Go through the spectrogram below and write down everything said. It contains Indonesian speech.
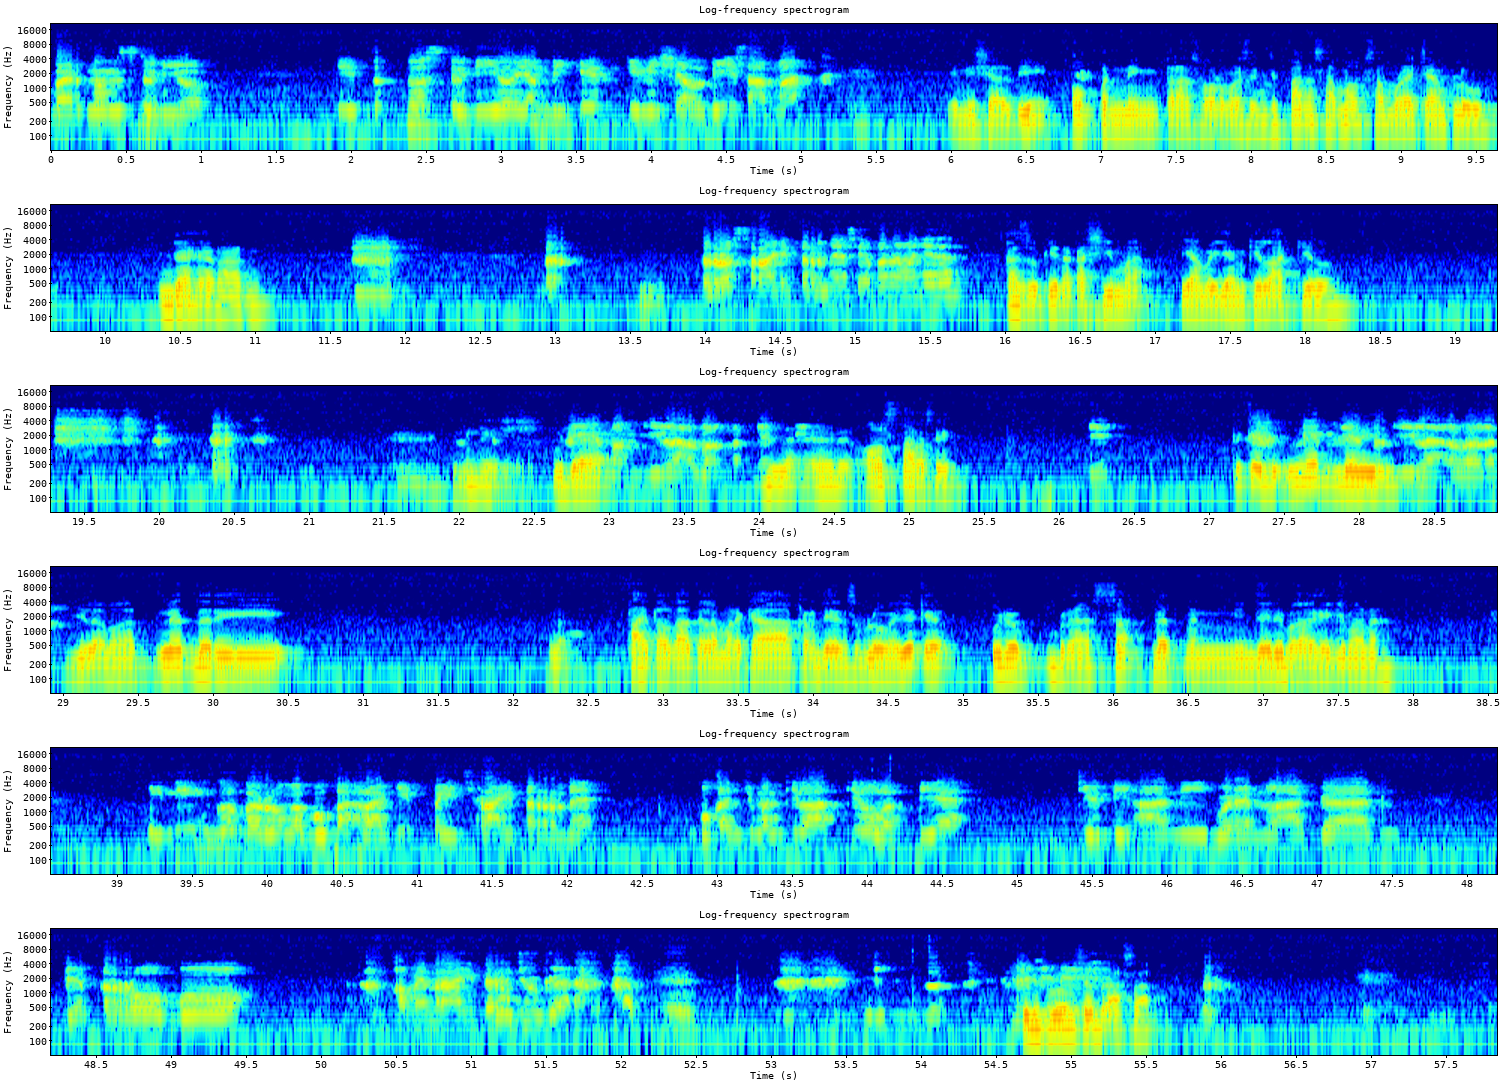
Barnum Studio itu tuh studio yang bikin Initial D sama inisial D, opening Transformers in Jepang sama Samurai Champloo. Nggak heran. hmm, ter- terus writernya siapa namanya dan Kazuki Nakashima yang megang Kill la Kill. Ini udah emang gila banget ya gila, eh, udah all star sih. Iya. Itu kayak lihat Dia dari gila banget gila banget. Lihat dari nah, title-title mereka kerjain sebelumnya aja kayak udah berasa Batman Ninja ini bakal kayak gimana. ini gue baru ngebuka lagi page writernya bukan cuman kill loh dia Cutie Honey, Guren Lagan, Getter Robo, Kamen Rider juga. gitu. Berasa.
